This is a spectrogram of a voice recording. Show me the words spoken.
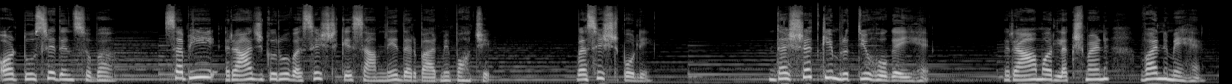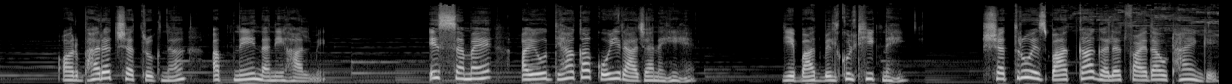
और दूसरे दिन सुबह सभी राजगुरु वशिष्ठ के सामने दरबार में पहुँचे। वशिष्ठ बोले दशरथ की मृत्यु हो गई है। राम और लक्ष्मण वन में हैं और भरत शत्रुघ्न अपने ननिहाल में। इस समय अयोध्या का कोई राजा नहीं है। ये बात बिल्कुल ठीक नहीं। शत्रु इस बात का गलत फ़ायदा उठाएँगे।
